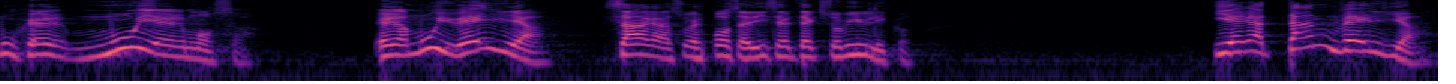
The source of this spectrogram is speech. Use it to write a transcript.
mujer muy hermosa. Era muy bella Sara, su esposa, dice el texto bíblico. Y era tan bella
